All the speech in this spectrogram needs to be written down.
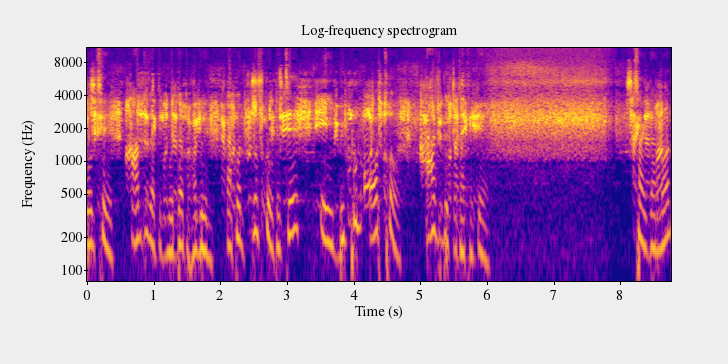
বলছে আন্তর্জাতিক মুদ্রা তহবিল এখন প্রশ্ন উঠেছে এই বিপুল অর্থ আসবে কোথা থেকে? সাইদারমান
